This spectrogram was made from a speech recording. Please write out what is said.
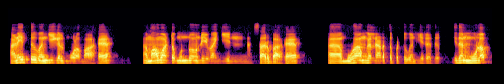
அனைத்து வங்கிகள் மூலமாக மாவட்ட முன்னோடி வங்கியின் சார்பாக முகாம்கள் நடத்தப்பட்டு வருகிறது. இதன் மூலம்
